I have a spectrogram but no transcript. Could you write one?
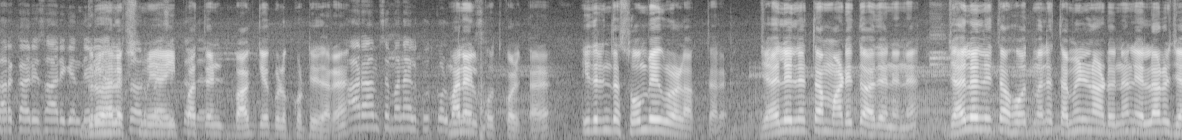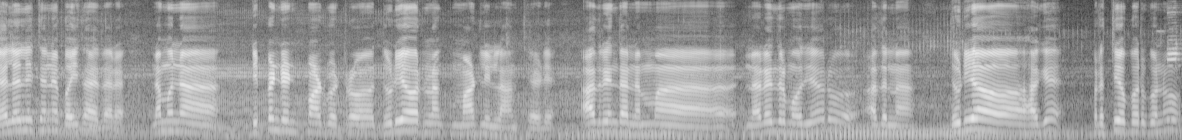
ತರಕಾರಿ ಸಾರಿಗೆ ಅಂತ ಗೃಹಲಕ್ಷ್ಮಿಯ ಇಪ್ಪತ್ತೆಂಟು ಭಾಗ್ಯಗಳು ಕೊಟ್ಟಿದ್ದಾರೆ. ಆರಾಮ್ಸೆ ಮನೇಲಿ ಕೂತ್ಕೊಂಡು ಮನೇಲಿ ಕೂತ್ಕೊಳ್ತಾರೆ. ಇದರಿಂದ ಸೋಂಬೇರಿಗಳಾಗ್ತಾರೆ ಜಯಲಲಿತಾ ಮಾಡಿದ್ದು ಅದೇನೇ ಜಯಲಲಿತಾ ಹೋದ್ಮೇಲೆ ತಮಿಳ್ನಾಡಿನಲ್ಲಿ ಎಲ್ಲರೂ ಜಯಲಲಿತಾನೇ ಬೈತಾ ಇದ್ದಾರೆ. ನಮ್ಮನ್ನು ಡಿಪೆಂಡೆಂಟ್ ಮಾಡಿಬಿಟ್ರು ದುಡಿಯೋರನ್ನ ಮಾಡಲಿಲ್ಲ ಅಂಥೇಳಿ ಆದ್ದರಿಂದ ನಮ್ಮ ನರೇಂದ್ರ ಮೋದಿಯವರು ಅದನ್ನು ದುಡಿಯೋ ಹಾಗೆ ಪ್ರತಿಯೊಬ್ಬರಿಗೂ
